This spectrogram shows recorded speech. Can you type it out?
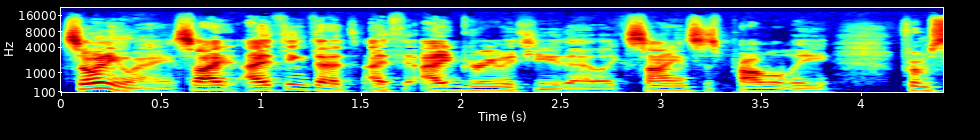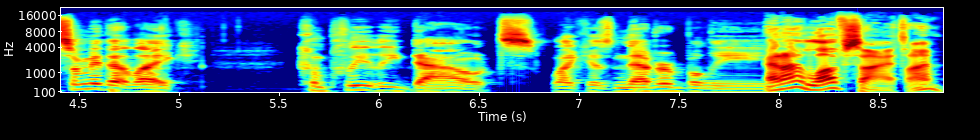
So anyway, so I, I think that I, th- I agree with you that like science is probably from somebody that like completely doubts, like has never believed. And I love science. I'm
